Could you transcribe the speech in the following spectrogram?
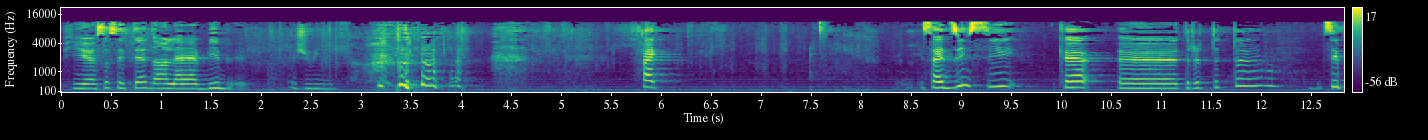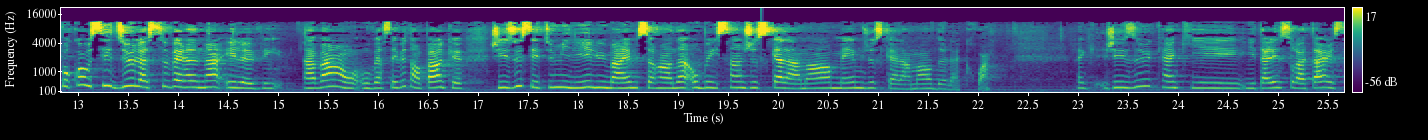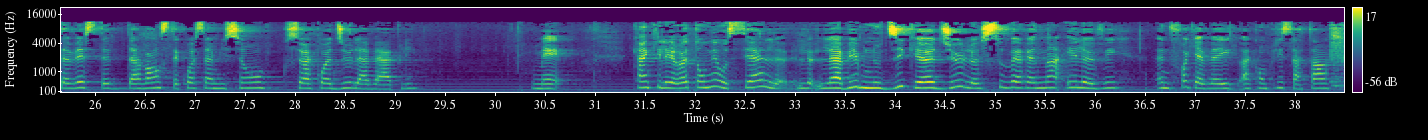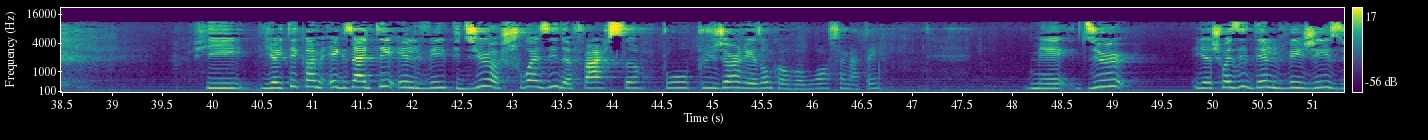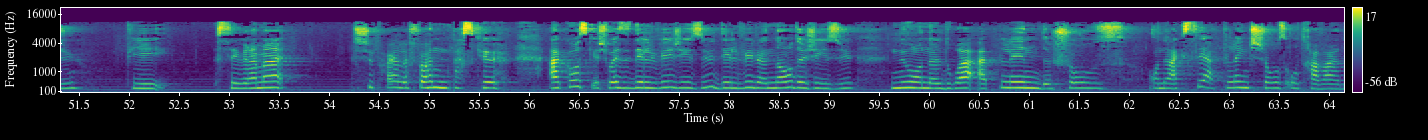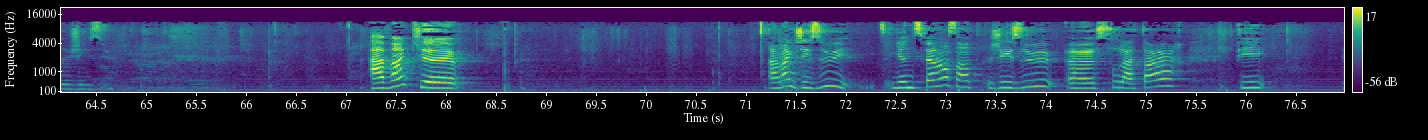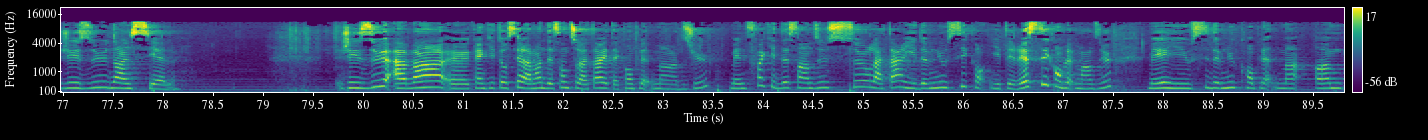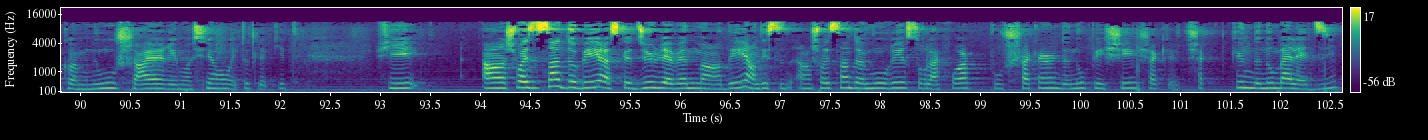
Puis euh, ça, c'était dans la Bible juive. fait que ça dit ici que euh, c'est pourquoi aussi Dieu l'a souverainement élevé. Avant, au verset 8, on parle que Jésus s'est humilié lui-même, se rendant obéissant jusqu'à la mort, même jusqu'à la mort de la croix. Jésus, quand il est, il est allé sur la terre, il savait d'avance c'était quoi sa mission, ce à quoi Dieu l'avait appelé. Mais quand il est retourné au ciel, la Bible nous dit que Dieu l'a souverainement élevé une fois qu'il avait accompli sa tâche. Puis il a été comme exalté, élevé, puis Dieu a choisi de faire ça pour plusieurs raisons qu'on va voir ce matin. Mais Dieu, il a choisi d'élever Jésus, puis c'est vraiment super le fun parce que à cause qu'il a choisi d'élever Jésus, d'élever le nom de Jésus, nous on a le droit à plein de choses, on a accès à plein de choses au travers de Jésus. Avant que avant que Jésus, il y a une différence entre Jésus euh, sur la terre puis Jésus dans le ciel. Jésus, avant, euh, quand il était au ciel, avant de descendre sur la terre, était complètement Dieu. Mais une fois qu'il est descendu sur la terre, il est devenu aussi, il était resté complètement Dieu, mais il est aussi devenu complètement homme comme nous, chair, émotion et tout le kit. Puis, en choisissant d'obéir à ce que Dieu lui avait demandé, en, choisissant de mourir sur la croix pour chacun de nos péchés, chacune de nos maladies,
